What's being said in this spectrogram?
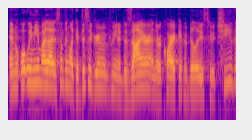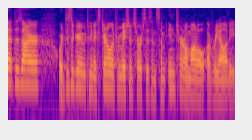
And what we mean by that is something like a disagreement between a desire and the required capabilities to achieve that desire, or disagreement between external information sources and some internal model of reality.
